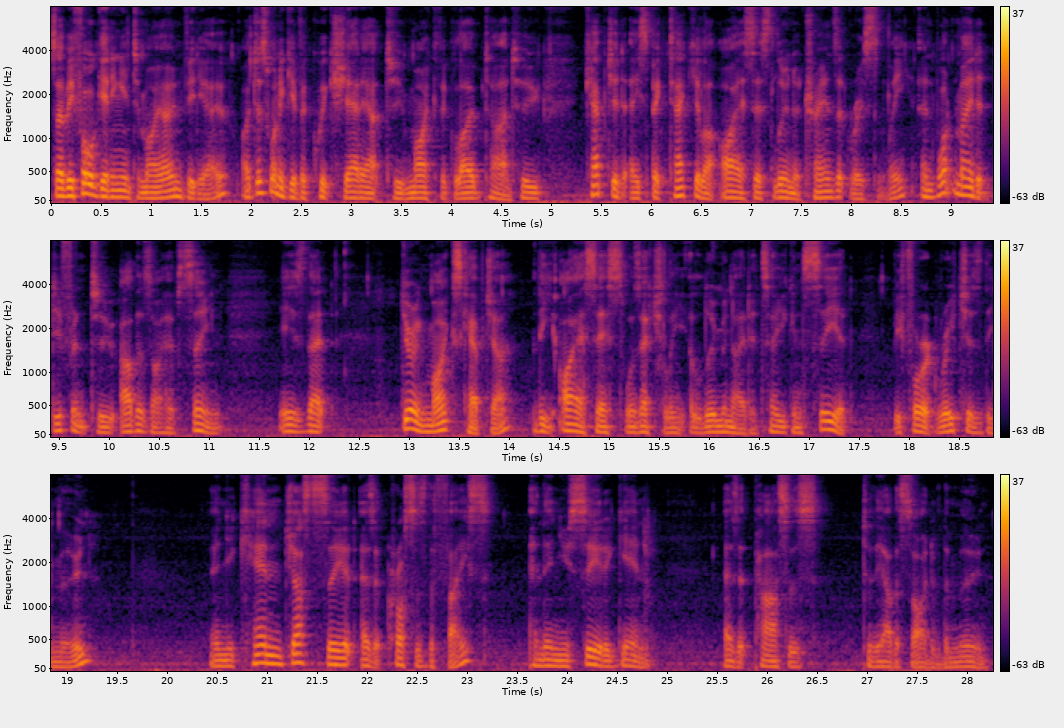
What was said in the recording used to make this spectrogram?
So before getting into my own video, I just want to give a quick shout out to Mike the Globetard who captured a spectacular ISS lunar transit recently. And what made it different to others I have seen is that during Mike's capture the ISS was actually illuminated. So you can see it before it reaches the moon. And you can just see it as it crosses the face. And then you see it again as it passes to the other side of the moon.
